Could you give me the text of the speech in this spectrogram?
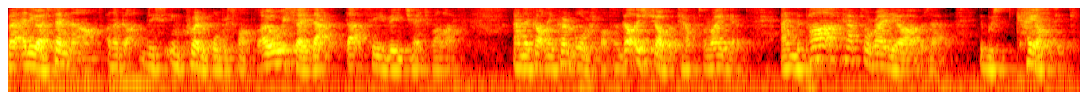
but anyway, I sent that off and I got this incredible response. I always say that that CV changed my life. And I got an incredible response. I got this job at Capital Radio. And the part of Capital Radio I was at, it was chaotic.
